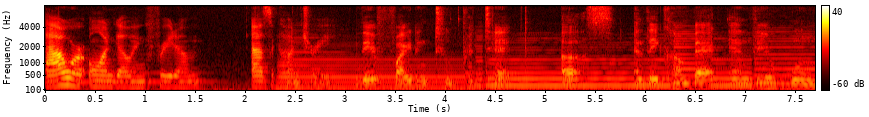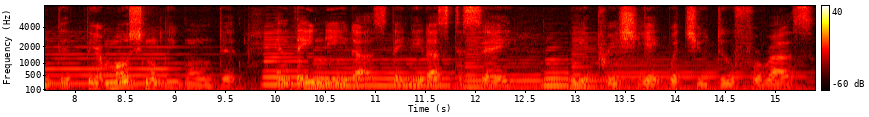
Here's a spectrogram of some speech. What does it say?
our ongoing freedom as a country. They're fighting to protect us, and they come back and they're wounded, they're emotionally wounded, and they need us. They need us to say, We appreciate what you do for us.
